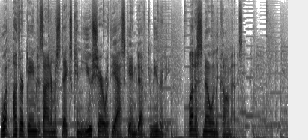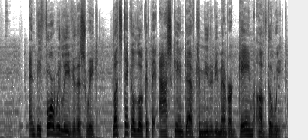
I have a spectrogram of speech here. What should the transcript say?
What other game designer mistakes can you share with the Ask Game Dev community? Let us know in the comments. And before we leave you this week, let's take a look at the Ask Game Dev community member Game of the Week.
